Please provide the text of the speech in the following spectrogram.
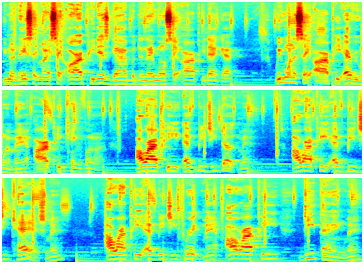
You know, they say might say RP this guy, but then they won't say RP that guy. We want to say RP everyone, man. RP King Von. RIP FBG Duck, man. RIP FBG Cash, man. RIP FBG Brick, man. RIP D Thing, man.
